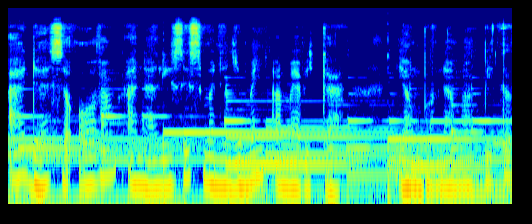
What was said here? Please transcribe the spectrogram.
ada seorang analisis manajemen Amerika yang bernama Peter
